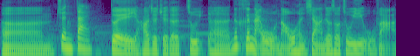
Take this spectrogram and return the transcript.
呃倦怠，对，然后就觉得注意呃那个跟脑雾脑雾很像，就是说注意力无法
